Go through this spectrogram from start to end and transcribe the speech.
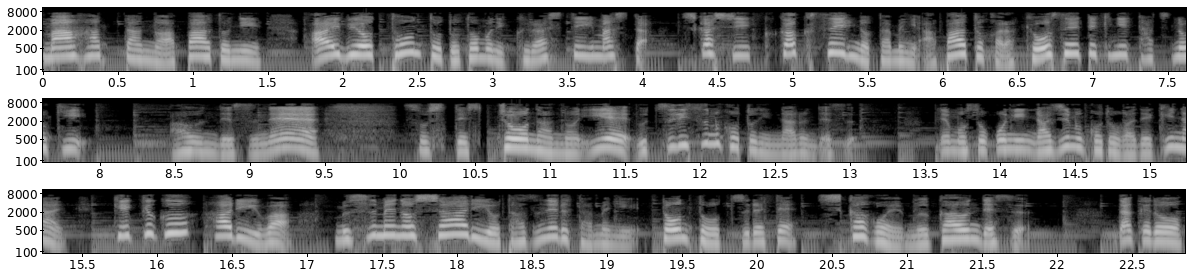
マンハッタンのアパートに、愛病トントと共に暮らしていました。しかし、区画整理のためにアパートから強制的に立ち退き、会うんですね。そして、長男の家へ移り住むことになるんです。でもそこに馴染むことができない。結局、ハリーは娘のシャーリーを訪ねるためにトントを連れてシカゴへ向かうんです。だけど、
